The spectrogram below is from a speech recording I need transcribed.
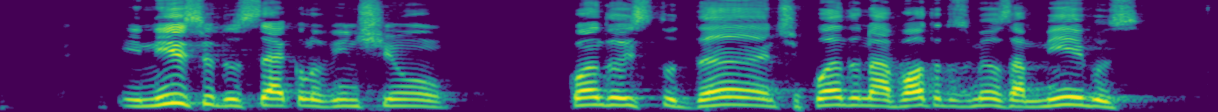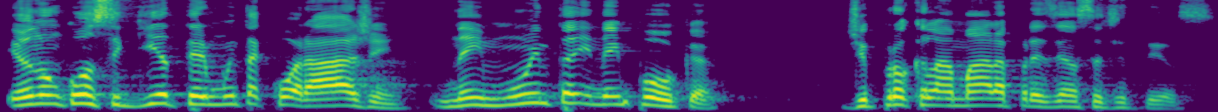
início do século XXI, quando estudante, quando na volta dos meus amigos, eu não conseguia ter muita coragem, nem muita e nem pouca, de proclamar a presença de Deus.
